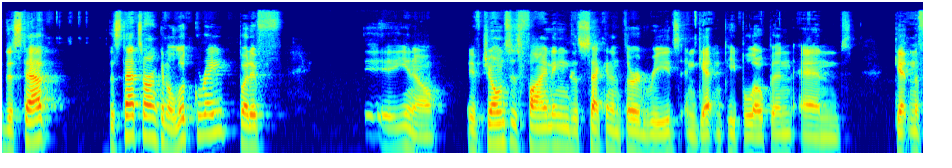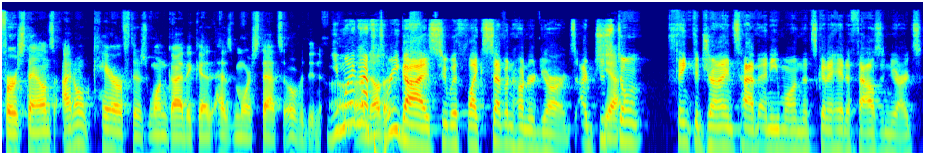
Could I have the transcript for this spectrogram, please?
the stat the stats aren't going to look great, but if eh, you know if Jones is finding the second and third reads and getting people open and getting the first downs, I don't care if there's one guy that get, has more stats over the. You might uh, have three guys with like 700 yards. I just yeah. don't think the Giants have anyone that's going to hit a thousand yards.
